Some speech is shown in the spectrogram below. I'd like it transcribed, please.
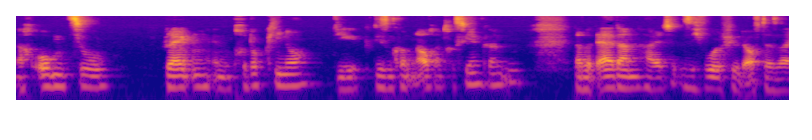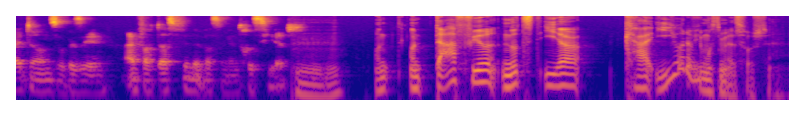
nach oben zu ranken in ein Produktkino, die diesen Kunden auch interessieren könnten, damit er dann halt sich wohlfühlt auf der Seite und so gesehen einfach das findet, was ihn interessiert. Mhm. Und, und dafür nutzt ihr KI oder wie muss ich mir das vorstellen?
